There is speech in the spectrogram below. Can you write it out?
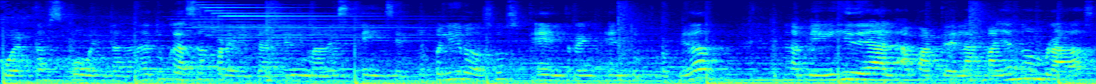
puertas o ventanas de tu casa para evitar que animales e insectos peligrosos entren en tu propiedad. También es ideal, aparte de las mallas nombradas,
